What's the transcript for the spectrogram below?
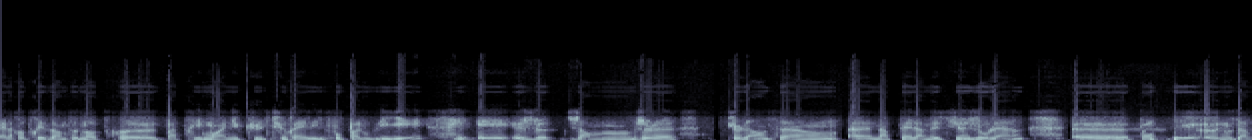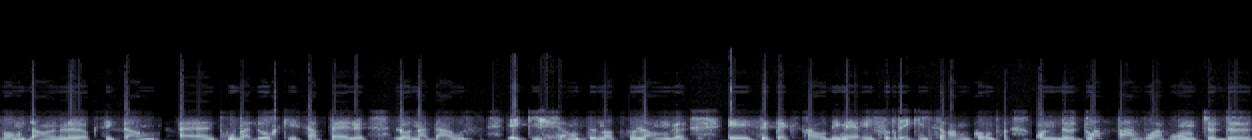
elles représentent notre euh, patrimoine culturel, il faut pas l'oublier. Et je je je lance un, un appel à Monsieur Jolin euh, parce que euh, nous avons dans l'Occitan un troubadour qui s'appelle Lonadaus et qui chante notre langue. Et c'est extraordinaire. Il faudrait qu'ils se rencontrent. On ne doit pas avoir honte de,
